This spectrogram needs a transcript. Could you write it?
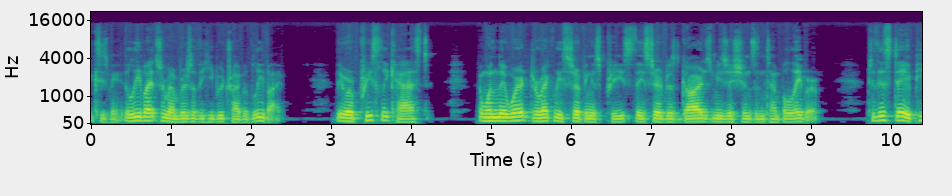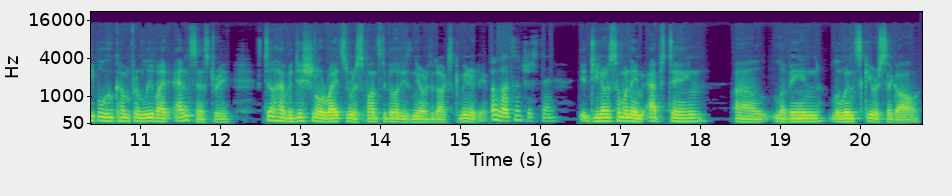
excuse me, the Levites were members of the Hebrew tribe of Levi. They were a priestly caste, and when they weren't directly serving as priests, they served as guards, musicians, and temple labor. To this day, people who come from Levite ancestry still have additional rights and responsibilities in the Orthodox community. Oh, that's interesting. Do you know someone named Epstein, uh, Levine, Lewinsky, or Segal?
